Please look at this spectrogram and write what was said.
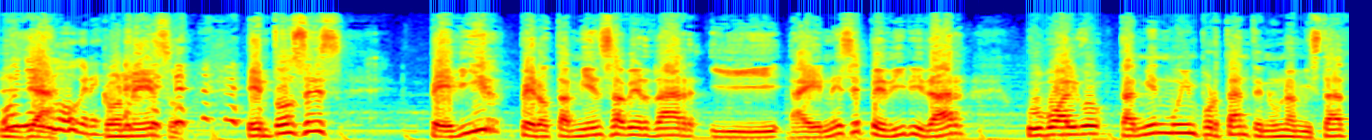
Uña Ya, y mugre. Con eso. Entonces, pedir, pero también saber dar. Y en ese pedir y dar hubo algo también muy importante en una amistad.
